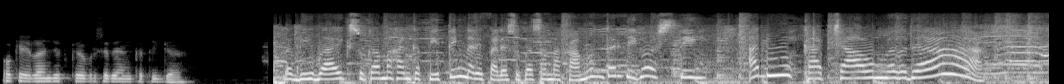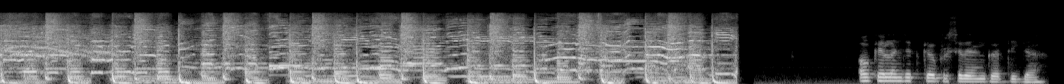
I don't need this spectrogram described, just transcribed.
Oke lanjut ke preset yang ketiga. Lebih baik suka makan kepiting daripada suka sama kamu ntar di ghosting Aduh kacau meledak Oke lanjut ke yang ketiga.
